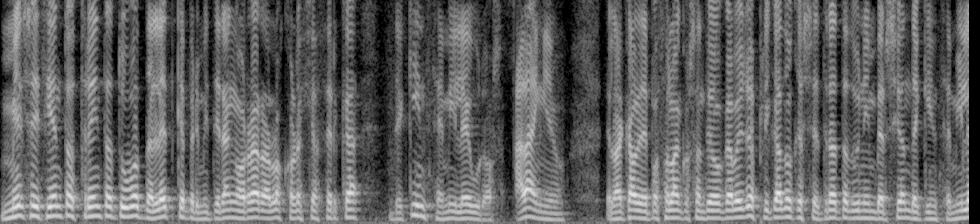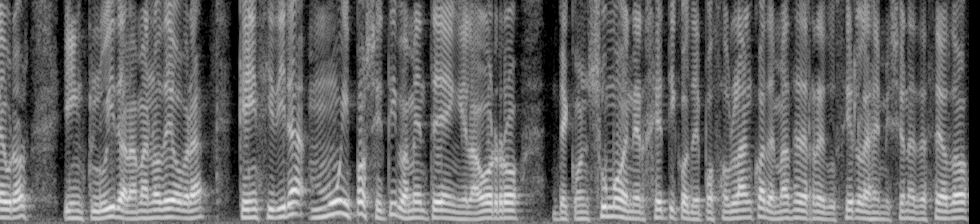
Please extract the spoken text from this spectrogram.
1.630 tubos de LED que permitirán ahorrar a los colegios cerca de 15.000 euros al año. El alcalde de Pozo Blanco, Santiago Cabello, ha explicado que se trata de una inversión de 15.000 euros, incluida la mano de obra, que incidirá muy positivamente en el ahorro de consumo energético de Pozo Blanco, además de reducir las emisiones de CO2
